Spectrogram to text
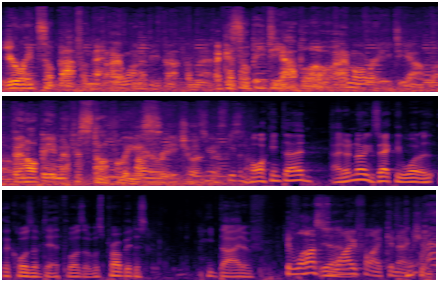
You're Rachel Baphomet. I want to be Baphomet. I guess I'll be Diablo. I'm already Diablo. Then I'll be Mephistopheles. I already chose You know, Stephen Hawking died. I don't know exactly what the cause of death was. It was probably just he died of. He lost Yeah. Wi-Fi connection.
